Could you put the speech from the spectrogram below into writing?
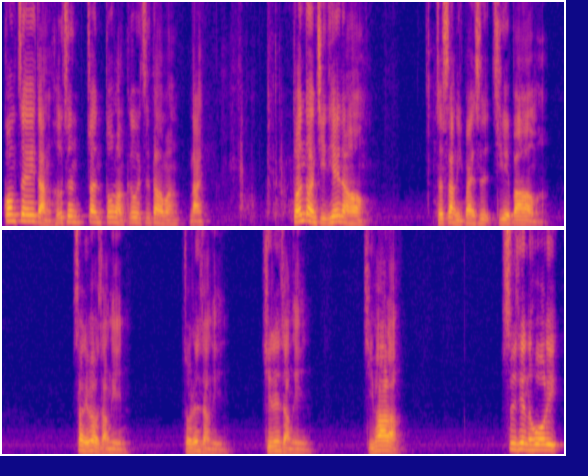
光这一档合村赚多少？各位知道吗？来，短短几天的哈。这上礼拜是七月八号嘛？上礼拜有涨停，昨天涨停，今天涨停，几趴了？四天的获利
